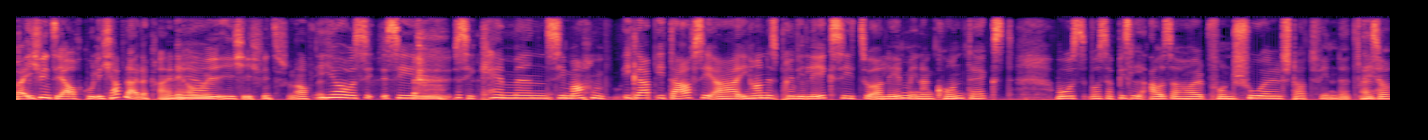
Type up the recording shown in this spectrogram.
Weil ich finde sie auch cool. Ich habe leider keine, ja. aber ich, ich finde sie schon auch. Nett. Ja, aber sie, sie, sie kämmen, sie machen, ich glaube, ich darf sie auch, ich habe das Privileg, sie zu erleben in einem Kontext, wo es ein bisschen außerhalb von Schule stattfindet. Also ja.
